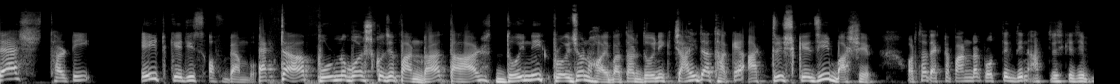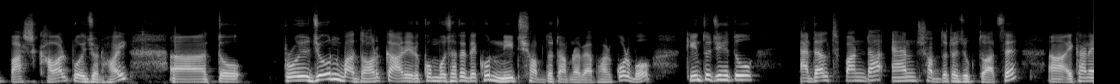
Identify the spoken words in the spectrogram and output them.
dash thirty eight kgs of bamboo একটা পূর্ণবয়স্ক যে পান্ডা তার দৈনিক প্রয়োজন হয় বা তার দৈনিক চাহিদা থাকে আটত্রিশ কেজি বাঁশের। অর্থাৎ একটা পান্ডার প্রত্যেক দিন আটত্রিশ কেজি বাঁশ খাওয়ার প্রয়োজন হয়। তো প্রয়োজন বা দরকার এরকম বোঝাতে দেখুন নিট শব্দটা আমরা ব্যবহার করব। কিন্তু যেহেতু অ্যাডাল্ট পান্ডা অ্যান শব্দটা যুক্ত আছে এখানে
